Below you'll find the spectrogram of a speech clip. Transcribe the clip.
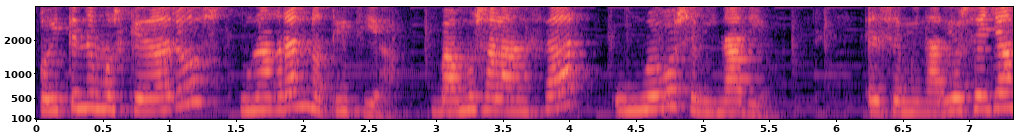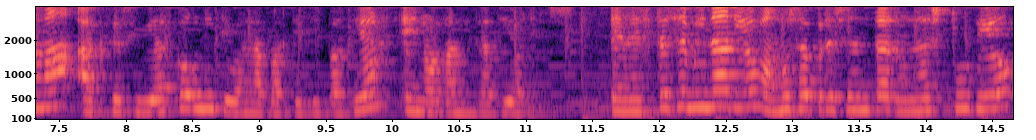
Hoy tenemos que daros una gran noticia. Vamos a lanzar un nuevo seminario. El seminario se llama Accesibilidad cognitiva en la participación en organizaciones. En este seminario vamos a presentar un estudio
